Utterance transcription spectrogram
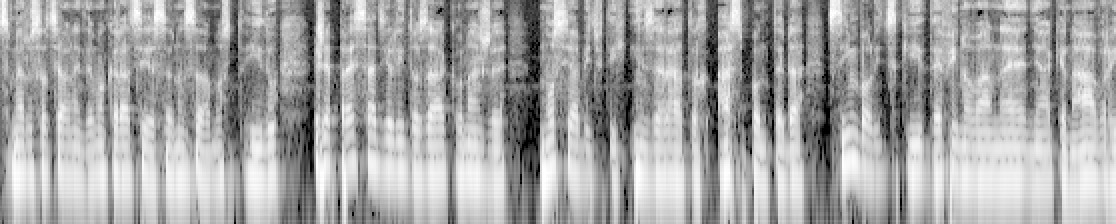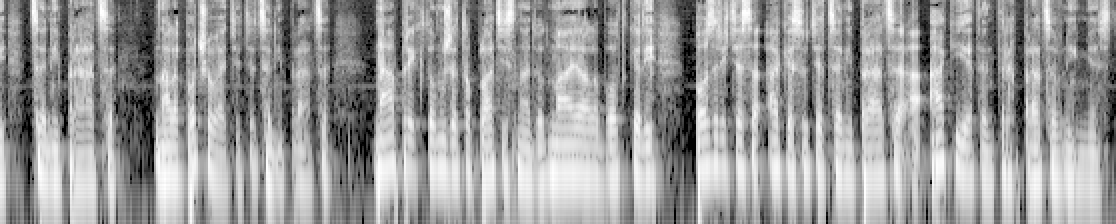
Smeru sociálnej demokracie, SNS a Most Hídu, že presadili do zákona, že musia byť v tých inzerátoch aspoň teda symbolicky definované nejaké návrhy ceny práce. No ale počúvajte tie ceny práce. Napriek tomu, že to platí snáď od mája alebo odkedy, pozrite sa, aké sú tie ceny práce a aký je ten trh pracovných miest.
